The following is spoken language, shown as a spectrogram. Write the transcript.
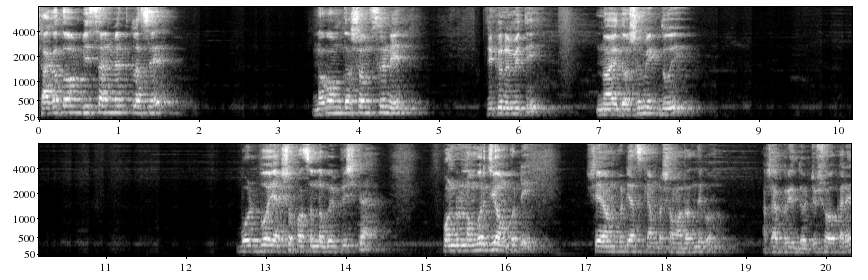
স্বাগতম বিশ্বায়ন ম্যাথ ক্লাসে নবম, দশম শ্রেণির ত্রিকোণমিতি নয় দশমিক দুই বোর্ড বই একশো পঁচানব্বই পৃষ্ঠা। পনেরো নম্বর যে অঙ্কটি, সেই অঙ্কটি আজকে আমরা সমাধান দেব। আশা করি ধৈর্য সহকারে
